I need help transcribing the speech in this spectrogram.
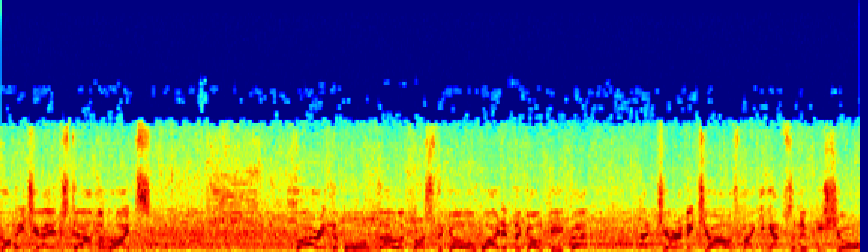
Robbie James down the right. Firing the ball low across the goal, wide of the goalkeeper. And Jeremy Charles making absolutely sure.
